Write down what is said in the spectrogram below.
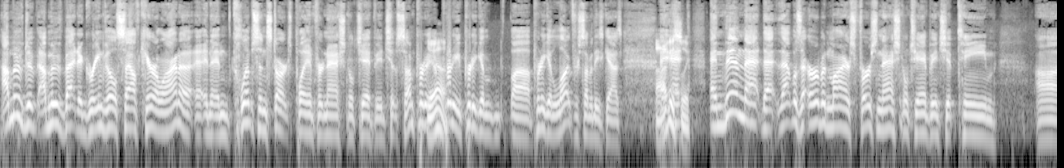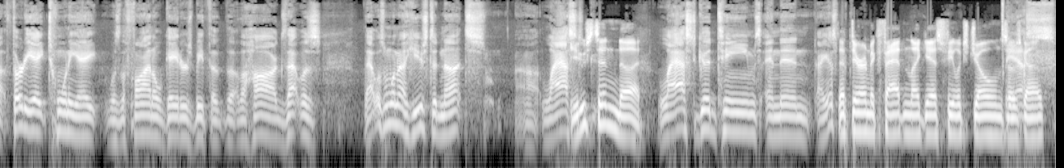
I moved to, I moved back to Greenville, South Carolina, and, and Clemson starts playing for national championships. So I'm pretty Yeah. pretty pretty good uh, pretty good luck for some of these guys. And- Obviously. and, and then that that that was Urban Meyer's first national championship team. Uh, 38-28 was the final. Gators beat the, the, the Hogs. That was that was one of Houston Nutt's uh, last Houston Nutt. last good teams, and then I guess That Darren McFadden, I guess, Felix Jones, those yes. guys.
